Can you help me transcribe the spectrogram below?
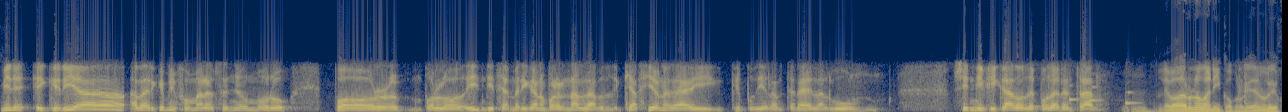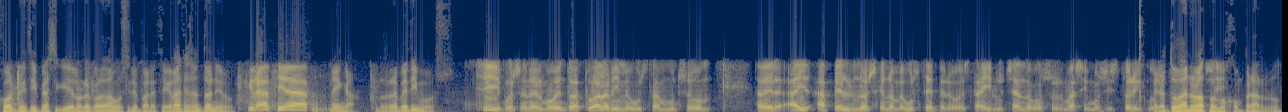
Mire, eh, quería a ver que me informara el señor Moro por, por los índices americanos, por el Nasdaq, ¿qué acciones hay que pudieran tener algún significado de poder entrar. Mm, le va a dar un abanico, porque ya no lo dijo al principio, así que lo recordamos si le parece. Gracias, Antonio. Gracias. Venga, repetimos. Sí, pues en el momento actual a mí me gusta mucho... A ver, hay, Apple no es que no me guste, pero está ahí luchando con sus máximos históricos. Pero todas no las podemos comprar, ¿no?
